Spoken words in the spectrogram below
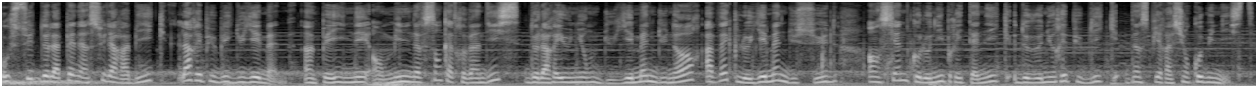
Au sud de la péninsule arabique, la République du Yémen, un pays né en 1990 de la réunion du Yémen du Nord avec le Yémen du Sud, ancienne colonie britannique devenue république d'inspiration communiste.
